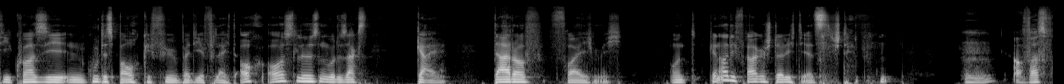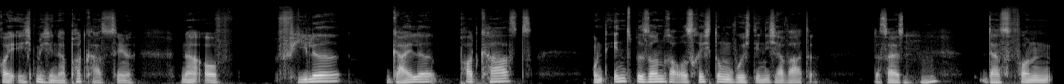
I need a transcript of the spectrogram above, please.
die quasi ein gutes Bauchgefühl bei dir vielleicht auch auslösen, wo du sagst, geil, darauf freue ich mich. Und genau die Frage stelle ich dir jetzt, Steffen. Mhm. Auf was freue ich mich in der Podcast-Szene? Na, auf viele geile Podcasts und insbesondere aus Richtungen, wo ich die nicht erwarte. Das heißt, mhm. dass von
